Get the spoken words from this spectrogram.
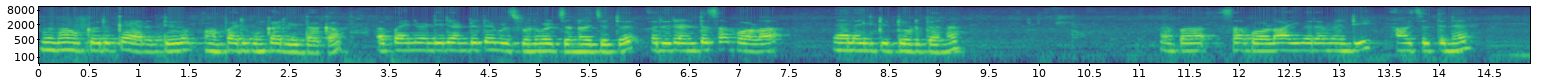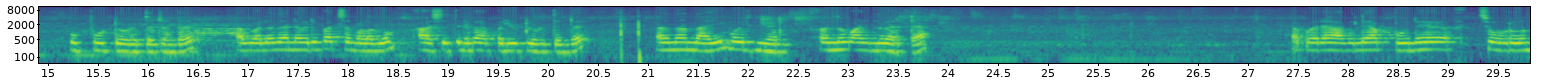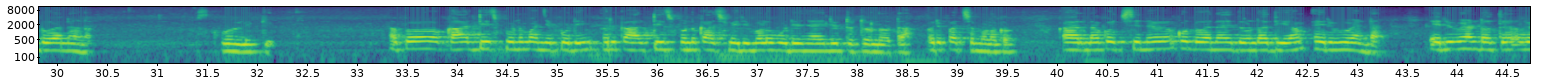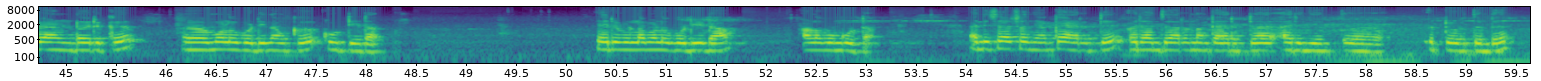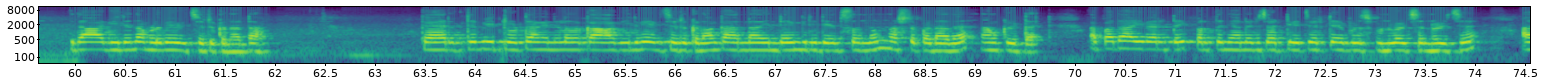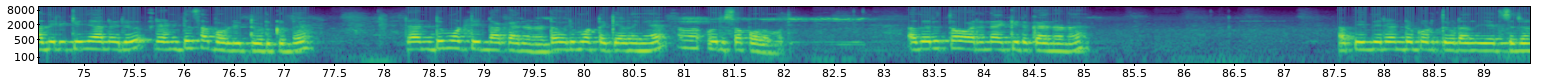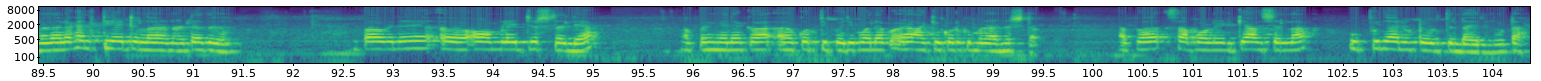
നമുക്കൊരു ക്യാരറ്റ് പരിപ്പും കറി ഉണ്ടാക്കാം. അപ്പോൾ അതിന് വേണ്ടി രണ്ട് ടേബിൾ സ്പൂൺ വെളിച്ചെണ്ണ ഒഴിച്ചിട്ട് ഒരു രണ്ട് സവാള ഞാൻ അതിലേക്ക് ഇട്ട് കൊടുക്കുകയാണ് അപ്പോൾ സവാള ആയി വരാൻ വേണ്ടി ആവശ്യത്തിന് ഉപ്പ് ഇട്ട് കൊടുത്തിട്ടുണ്ട്. അതുപോലെ തന്നെ ഒരു പച്ചമുളകും ആവശ്യത്തിന് വേപ്പില ഇട്ട് കൊടുത്തിട്ടുണ്ട്. അത് നന്നായി മുരിഞ്ഞ് വരും ഒന്ന് വഴന്ന് വരട്ടെ. അപ്പോൾ രാവിലെ അപ്പൂന് ചോറ് കൊണ്ടുപോകാനാണ് സ്കൂളിലേക്ക്. അപ്പോൾ കാൽ ടീസ്പൂൺ മഞ്ഞൾപ്പൊടിയും ഒരു കാൽ ടീസ്പൂൺ കാശ്മീരി മുളക് പൊടിയും ഞാൻ അതിൽ ഇട്ടിട്ടുള്ളൂ കേട്ടോ. ഒരു പച്ചമുളകും. കാരണം കൊച്ചിന് കൊണ്ടുപോകാനായതുകൊണ്ട് അധികം എരിവ് വേണ്ട. എരിവ് വേണ്ടത് വേണ്ടവർക്ക് മുളക് പൊടി നമുക്ക് കൂട്ടിയിടാം. എരിവുള്ള മുളക് പൊടി ഇടാം. അളവും കൂട്ടാം. അതിന് ശേഷം ഞാൻ ക്യാരറ്റ് ഒരു അഞ്ചാറെണ്ണം ക്യാരറ്റ് അരിഞ്ഞ് ഇട്ട് കൊടുത്തിട്ടുണ്ട്. ഇത് ആവിയിൽ നമ്മൾ വേവിച്ചെടുക്കണം കേട്ടോ. ക്യാരറ്റ് ബീറ്റ്റൂട്ട് അങ്ങനെയുള്ളതൊക്കെ ആവിയിൽ വേവിച്ചെടുക്കണം. കാരണം അതിന്റെ ഇൻഗ്രീഡിയൻസ് ഒന്നും നഷ്ടപ്പെടാതെ നമുക്ക് കിട്ടാൻ. അപ്പോൾ അതായി വരട്ടെ. ഇപ്പുറത്ത് ഞാനൊരു ചട്ടി വെച്ച് ഒരു ടേബിൾ സ്പൂൺ വെളിച്ചെണ്ണ ഒഴിച്ച് അതിലേക്ക് ഞാനൊരു രണ്ട് സബോള ഇട്ട് കൊടുക്കുന്നുണ്ട്. രണ്ട് മുട്ട ഉണ്ടാക്കാനാണ് കേട്ടോ. ഒരു മുട്ടയ്ക്കാണെങ്കിൽ ഒരു സബോള മതി. അതൊരു തോരനാക്കി എടുക്കാനാണ്. അപ്പോൾ ഇത് രണ്ടും കൊടുത്തു വിടാമെന്ന് വിചാരിച്ചിട്ടാണ്. നല്ല ഹെൽത്തി ആയിട്ടുള്ളതാണ് കേട്ടോ അത്. അപ്പോൾ അവന് ഓംലേറ്റ് ഇഷ്ടമില്ല അപ്പോൾ ഇങ്ങനെയൊക്കെ കൊത്തിപ്പൊരി പോലെ ആക്കി കൊടുക്കുമ്പോഴാണ് ഇഷ്ടം. അപ്പോൾ സബോളയിലേക്ക് ആവശ്യമുള്ള ഉപ്പ് ഞാൻ ഇട്ട് കൊടുത്തിട്ടുണ്ടായിരുന്നു കേട്ടോ.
